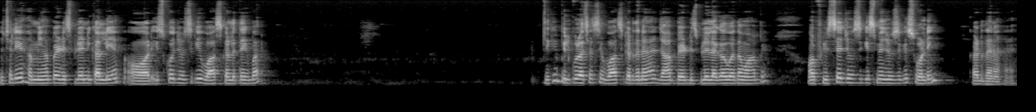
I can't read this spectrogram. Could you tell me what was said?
तो चलिए, हम यहाँ पर डिस्प्ले निकाल लिए और इसको जो है कि वॉश कर लेते हैं एक बार। देखिए, बिल्कुल अच्छे से वॉश कर देना है, जहाँ पे डिस्प्ले लगा हुआ था वहाँ पे। और फिर से जो है कि इसमें जो है कि सोल्डिंग कर देना है।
